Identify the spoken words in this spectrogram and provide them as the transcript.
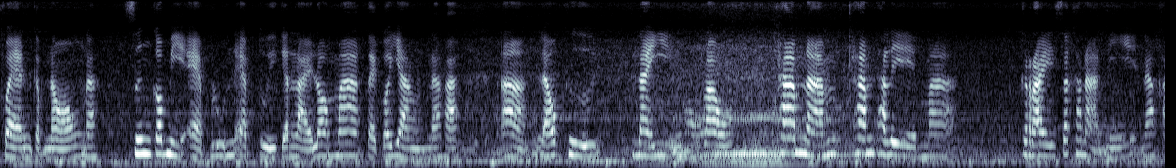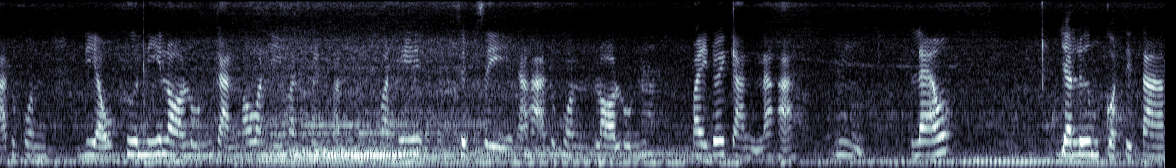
แฟนกับน้องนะซึ่งก็มีแอบลุ้นแอบตุยกันหลายรอบมาก แต่ก็ยังนะคะอ่าแล้วคือในหญิงของเราข้ามน้ำข้ามทะเลมา ไกลสักขนาดนี้นะคะ ทุกคนเดี๋ยวคืนนี้รอลุ้นกัน เพราะวันนี้มันเป็นวันวันที่ 14 นะคะ ทุกคนรอลุ้นไปด้วยกันนะคะ อืมแล้วอย่าลืมกดติดตาม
